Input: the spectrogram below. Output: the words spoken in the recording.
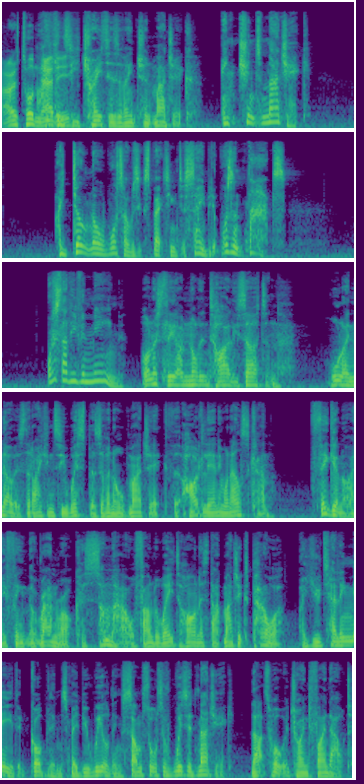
I was told I can see traces of ancient magic. Ancient magic. I don't know what I was expecting you to say, but it wasn't that. What does that even mean? Honestly, I'm not entirely certain. All I know is that I can see whispers of an old magic that hardly anyone else can. Fig and I think that Ranrock has somehow found a way to harness that magic's power. Are you telling me that goblins may be wielding some sort of wizard magic? That's what we're trying to find out.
